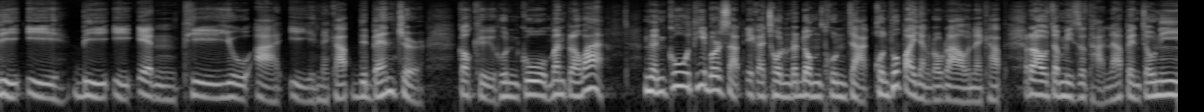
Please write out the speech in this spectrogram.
d e b e n t u r e นะครับ debenture ก็คือหุ้นกู้มันแปลว่า เงินกู้ที่บริษัทเอกชนระดมทุนจากคนทั่วไปอย่างเราๆนะครับเราจะมีสถานะเป็นเจ้าหนี้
